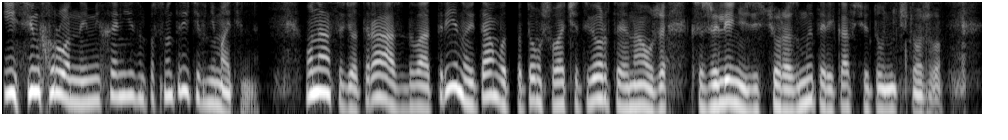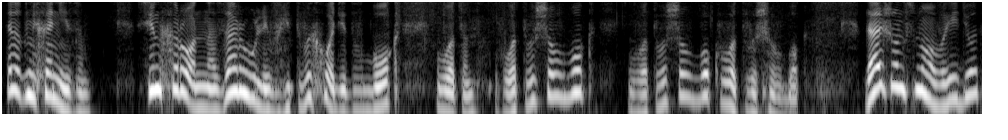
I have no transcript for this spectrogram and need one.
и синхронный механизм. Посмотрите внимательно. У нас идет раз, два, три, ну и там вот потом шла четвертая, она уже, к сожалению, здесь все размыто, река все это уничтожила. Этот механизм синхронно заруливает, выходит в бок. Вот он, вот вышел в бок, вот вышел в бок, вот вышел в бок. Дальше он снова идет.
